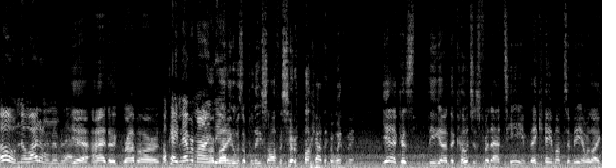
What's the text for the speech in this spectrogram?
Oh no, I don't remember that. Yeah, I had to grab our okay, never mind. Our then. buddy who was a police officer to walk out there with me. Yeah, because the uh, the coaches for that team they came up to me and were like,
